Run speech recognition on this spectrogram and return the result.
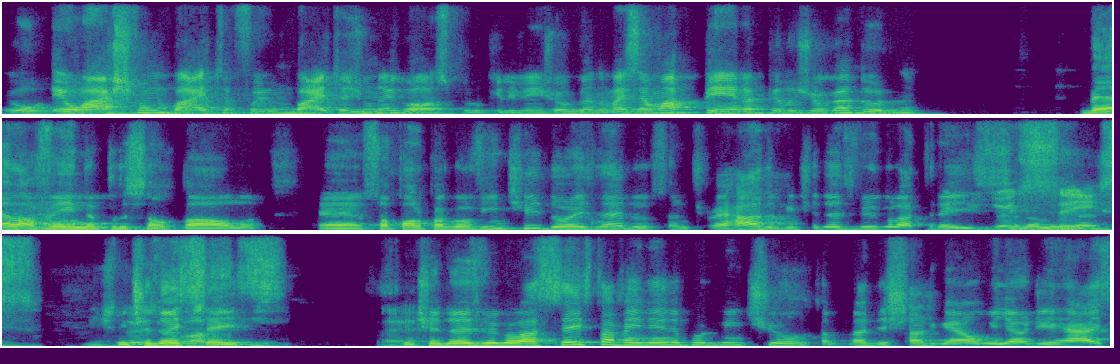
eu, eu acho que é um baita, foi um baita de um negócio pelo que ele vem jogando, mas é uma pena pelo jogador, né? Bela venda para o São Paulo. É, o São Paulo pagou 22, né, Edu? Se eu não estiver errado, 22,3. 22,6. 22,6. 22,6 está vendendo por 21, tá, para deixar de ganhar um milhão de reais.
